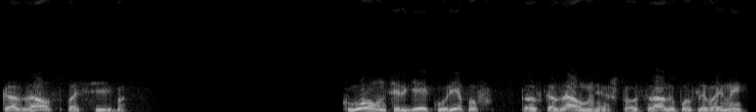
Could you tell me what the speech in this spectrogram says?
сказал спасибо. Клоун Сергей Курепов рассказал мне, что сразу после войны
